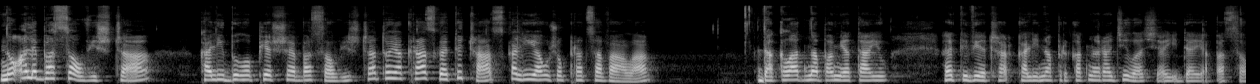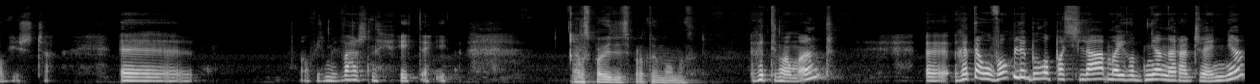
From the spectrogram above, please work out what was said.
Но але басовішча ale basowiszcza, kiedy było pierwsze basowiszcza, to jak raz ten czas, kiedy ja już opracowała, dokładnie pamiętaję ten wieczór, kiedy na przykład narodziła się idea basowiszcza. E, no, wielmi ważna idea. Розповідіть про той момент. Гэты момент э, гэта ўвогуле было пасля майго дня нараджэння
